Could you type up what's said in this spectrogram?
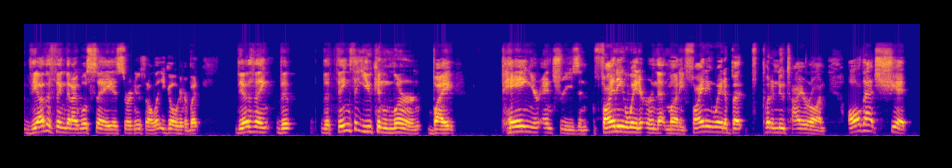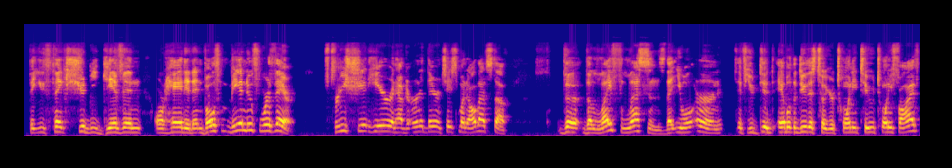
the other thing that I will say is, sorry, Newton, I'll let you go here. But the other thing, the the things that you can learn by paying your entries and finding a way to earn that money, finding a way to put a new tire on, all that shit that you think should be given or handed. And both me and Newf were there. Free shit here and have to earn it there and chase money, all that stuff. The the life lessons that you will earn if you did able to do this till you're 22, 25,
